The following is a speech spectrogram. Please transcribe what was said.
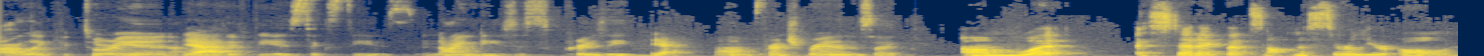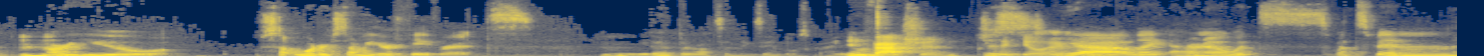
I like Victorian, I Yeah. like 50s, 60s, 90s is crazy. Yeah. Um, French brands like Um, what aesthetic that's not necessarily your own Mhm. are you? So, what are some of your favorites? hmm, you gotta throw out some examples. I in fashion, Just particular. yeah, like I don't know what's what's been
